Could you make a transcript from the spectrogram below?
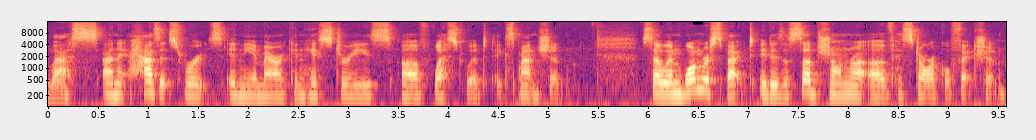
US and it has its roots in the American histories of westward expansion. So, in one respect, it is a subgenre of historical fiction.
